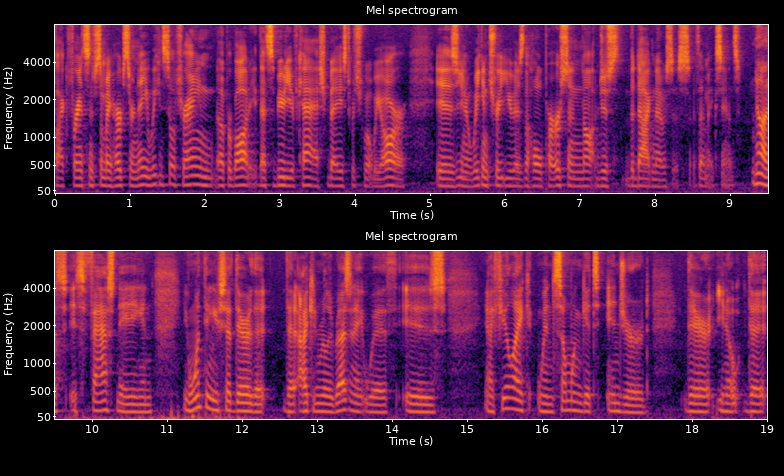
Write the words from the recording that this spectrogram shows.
like for instance, if somebody hurts their knee, we can still train upper body. That's the beauty of cash based, which is what we are, is, you know, we can treat you as the whole person, not just the diagnosis, if that makes sense. No, it's it's fascinating, and you know, one thing you said there that that I can really resonate with is, you know, I feel like when someone gets injured, they're you know the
